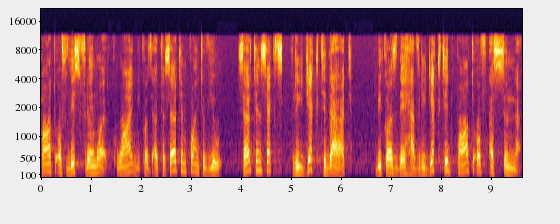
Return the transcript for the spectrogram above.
part of this framework. Why? Because at a certain point of view, certain sects reject that because they have rejected part of a sunnah.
